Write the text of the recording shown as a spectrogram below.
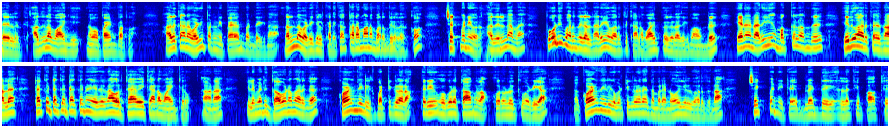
செயல் இருக்குது அதில் வாங்கி நம்ம பயன்படலாம். அதுக்கான வழி பண்ணி பயன் பண்ணிங்கன்னா நல்ல வழிகள் கிடைக்கும். தரமான மருந்துகள் இருக்கும். செக் பண்ணி வரும். அது இல்லாமல் போலி மருந்துகள் நிறைய வரதுக்கான வாய்ப்புகள் அதிகமாக உண்டு. ஏன்னா நிறைய மக்கள் வந்து இதுவாக இருக்கிறதுனால டக்கு டக்கு டக்குன்னு எதுனா ஒரு தேவைக்கான வாங்கிக்கிறோம். ஆனால் இல்லைமேட்டு கவனமாக இருங்க. குழந்தைகளுக்கு பர்டிகுலராக பெரியவங்க கூட தாங்கலாம் ஓரளவுக்கு வழியாக இந்த குழந்தைகளுக்கு பர்டிகுலராக இந்த மாதிரி நோய்கள் வருதுன்னா செக் பண்ணிவிட்டு பிளட்டு எல்லாத்தையும் பார்த்து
